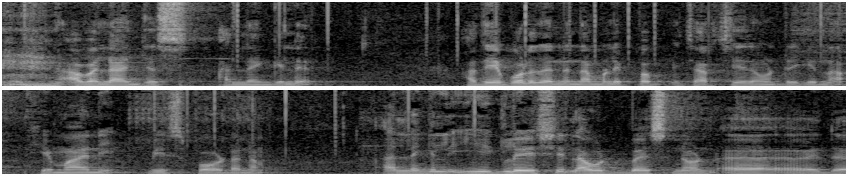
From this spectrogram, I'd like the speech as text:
അവലാഞ്ചസ് അല്ലെങ്കിൽ അതേപോലെ തന്നെ നമ്മളിപ്പം ചർച്ച ചെയ്തുകൊണ്ടിരിക്കുന്ന ഹിമാനി വിസ്ഫോടനം അല്ലെങ്കിൽ ഈ ഗ്ലേഷ്യൽ ഔട്ട് ബേസ്റ്റിന് ഇത്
